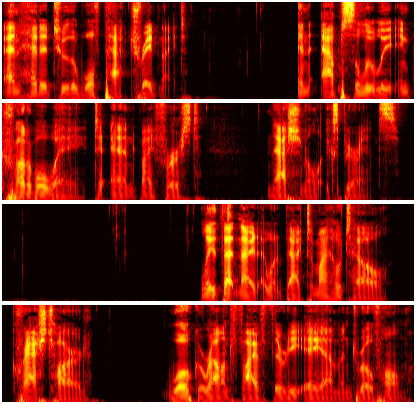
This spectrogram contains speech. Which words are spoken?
and headed to the Wolfpack trade night. An absolutely incredible way to end my first national experience. Late that night, I went back to my hotel, crashed hard, woke around 5:30 a.m. and drove home,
